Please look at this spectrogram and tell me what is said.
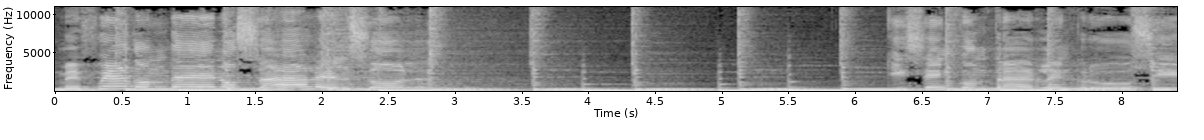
me fui a donde no sale el sol encontrar la encrucijada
